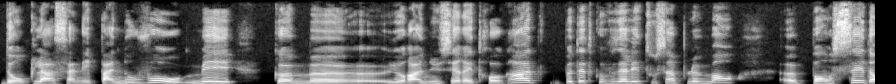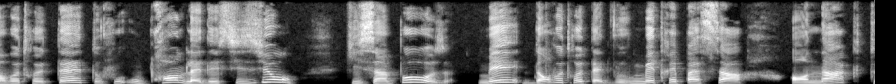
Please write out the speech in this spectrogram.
Donc là ça n'est pas nouveau, mais comme Uranus est rétrograde, peut-être que vous allez tout simplement penser dans votre tête ou, prendre la décision qui s'impose, mais dans votre tête. Vous ne mettrez pas ça en acte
